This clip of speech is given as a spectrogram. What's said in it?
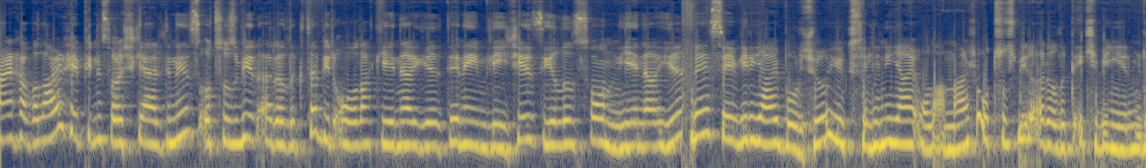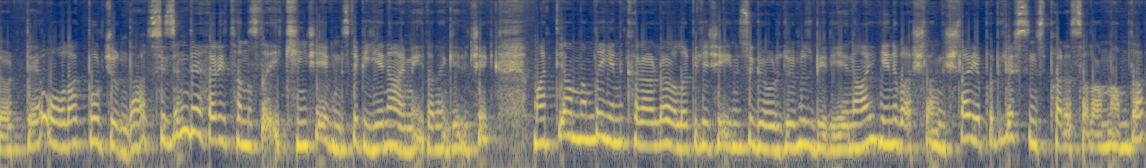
Merhabalar, hepiniz hoş geldiniz. 31 Aralık'ta bir Oğlak yeni ayı deneyimleyeceğiz. Yılın son yeni ayı ve sevgili Yay burcu, yükseleni Yay olanlar 31 Aralık 2024'te Oğlak burcunda sizin de haritanızda ikinci evinizde bir yeni ay meydana gelecek. Maddi anlamda yeni kararlar alabileceğinizi gördüğümüz bir yeni ay. Yeni başlangıçlar yapabilirsiniz parasal anlamda.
